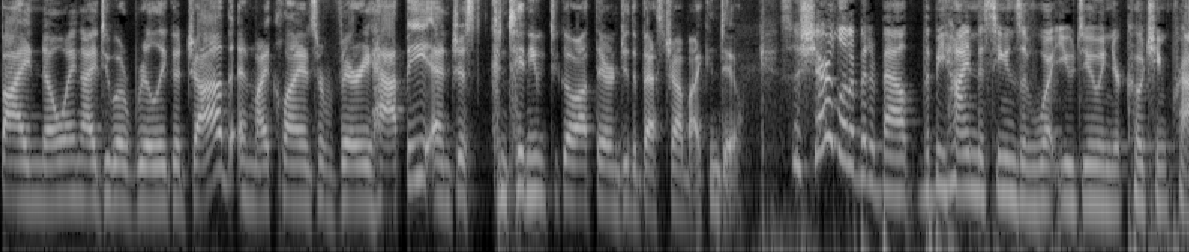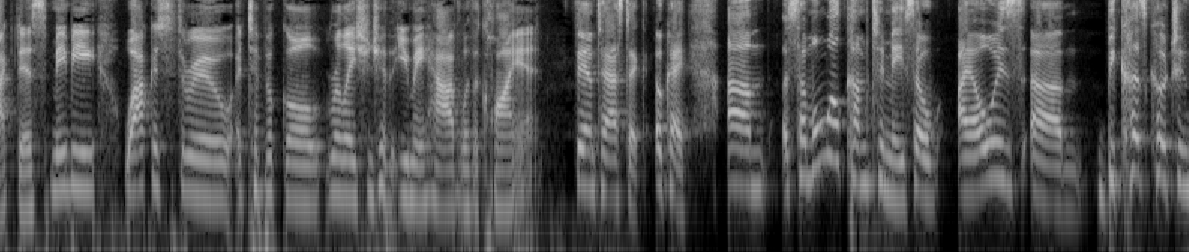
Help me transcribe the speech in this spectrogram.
by knowing I do a really good job and my clients are very happy and just continuing to go out there and do the best job I can do. So, share a little bit about the behind the scenes of what you do in your coaching practice. Maybe walk us through a typical relationship that you may have with a client. Fantastic. Okay. Um, someone will come to me. So I always, um, because coaching,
